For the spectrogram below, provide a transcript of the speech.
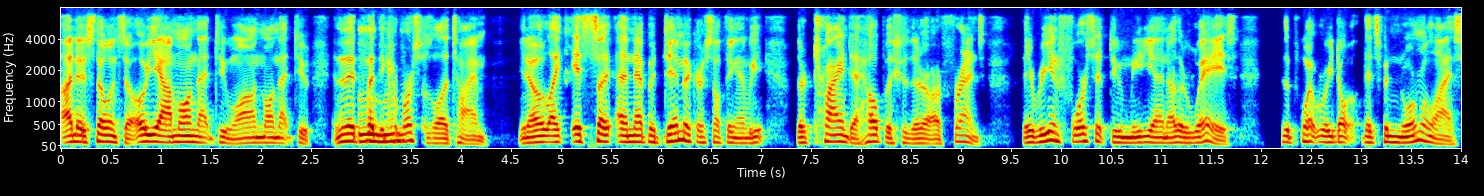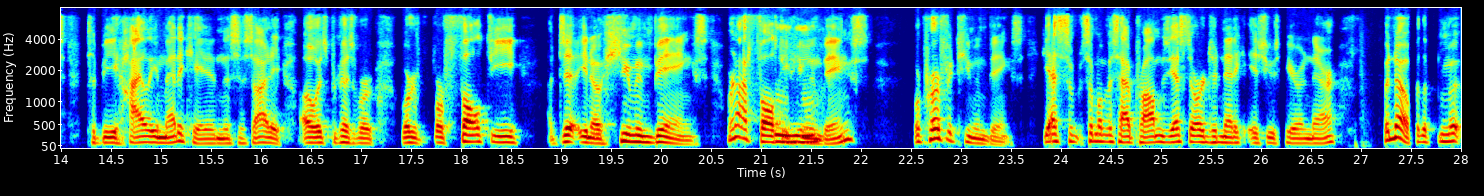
I know so and so. Oh yeah, I'm on that too. I'm on that too. And then they play the Mhm. commercials all the time. You know, like it's a, an epidemic or something, and we they're trying to help us because they're our friends. They reinforce it through media and other ways to the point where we don't. It's been normalized to be highly medicated in this society. Oh, it's because we're we're we're faulty, uh, you know, human beings. We're not faulty human beings. We're perfect human beings. Yes, some, some of us have problems. Yes, there are genetic issues here and there, but no, for the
